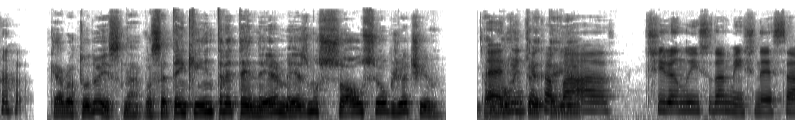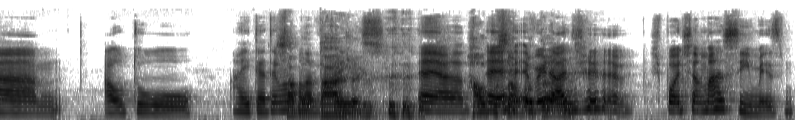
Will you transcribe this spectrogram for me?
quebra tudo isso, né? Você tem que entretener mesmo só o seu objetivo. Então é, não tem que entretenha. acabar tirando isso da mente, né? Essa hum, auto. Ai, tem até uma palavra Sabotagem. isso. É, a- é, Autossabotagem. é verdade. A gente pode chamar assim mesmo.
